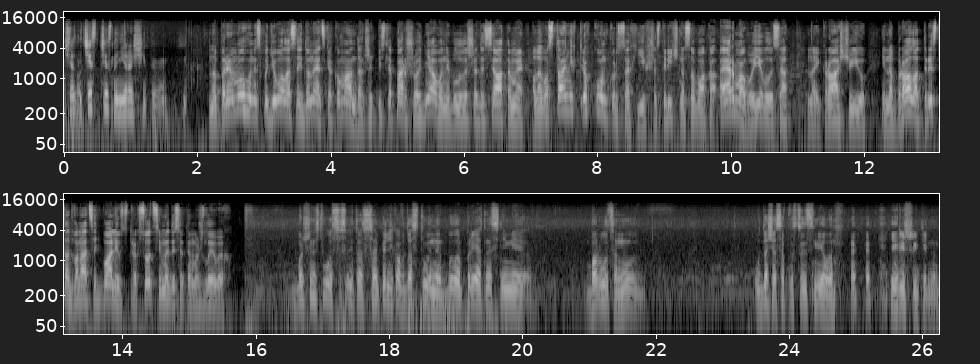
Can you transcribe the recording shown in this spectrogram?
Чес- чес- честно, не рассчитываем. На перемогу не сподівалася й донецька команда, адже після першого дня вони були лише десятими. Але в останніх трьох конкурсах їх шестирічна собака Ерма виявилася найкращою і набрала 312 балів з 370 можливих. большинство с- это, соперников достойны, было приятно с ними бороться, но удача сопутствует смелым и решительным.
